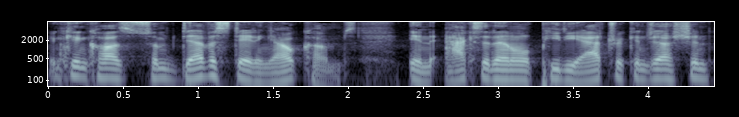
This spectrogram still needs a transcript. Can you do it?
and can cause some devastating outcomes in accidental pediatric ingestion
